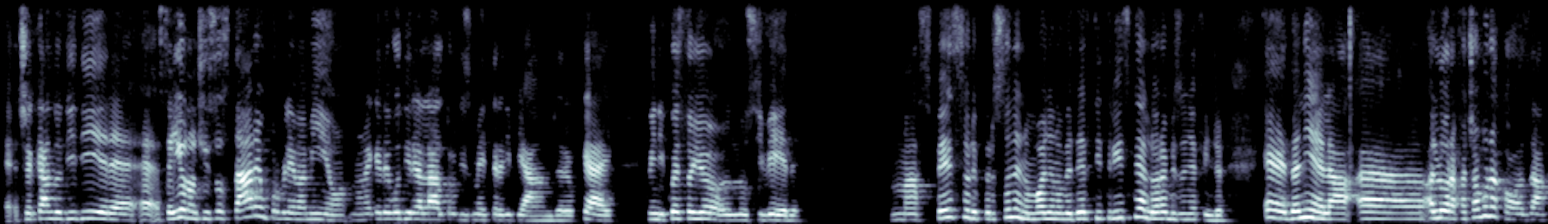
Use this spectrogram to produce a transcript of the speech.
eh, cercando di dire eh, se io non ci so stare è un problema mio, non è che devo dire all'altro di smettere di piangere, ok? Quindi questo io lo si vede. Ma spesso le persone non vogliono vederti triste, allora bisogna fingere. Eh, Daniela, eh, allora facciamo una cosa.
